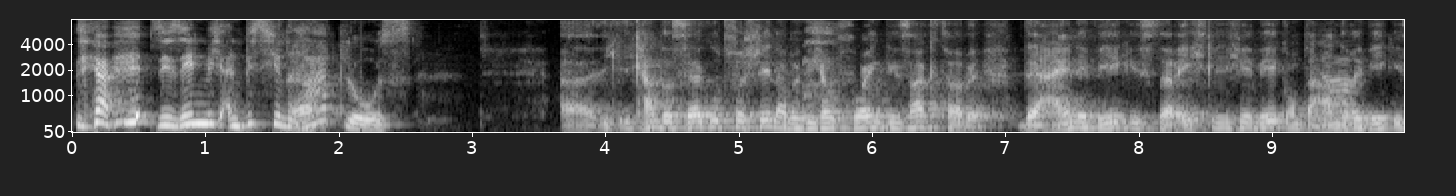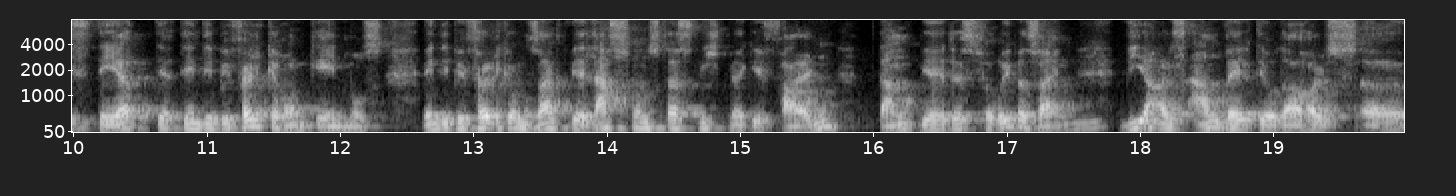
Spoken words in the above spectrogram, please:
ja, Sie sehen mich ein bisschen ja. ratlos. Äh, ich, ich, kann das sehr gut verstehen, aber wie ich auch vorhin gesagt habe, der eine Weg ist der rechtliche Weg und der ja. andere Weg ist der, der, den die Bevölkerung gehen muss. Wenn die Bevölkerung sagt, wir lassen uns das nicht mehr gefallen, dann wird es vorüber sein. Mhm. Wir als Anwälte oder auch als äh,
